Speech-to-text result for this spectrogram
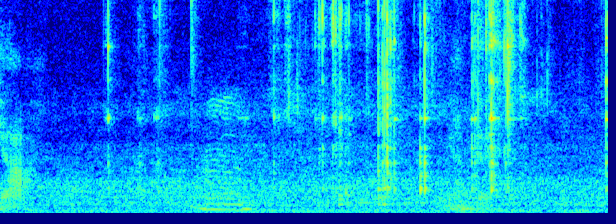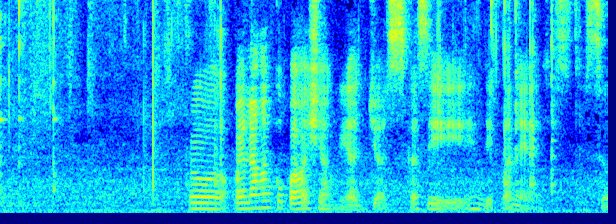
siya. Mm. Yan guys. Pero kailangan ko pa siyang i-adjust kasi hindi pa na-adjust. So,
